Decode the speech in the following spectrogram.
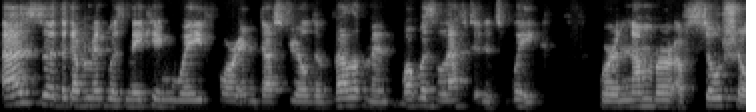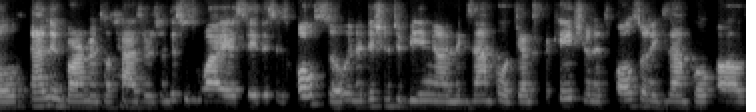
as uh, the government was making way for industrial development, what was left in its wake were a number of social and environmental hazards. And this is why I say this is also, in addition to being an example of gentrification, it's also an example of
